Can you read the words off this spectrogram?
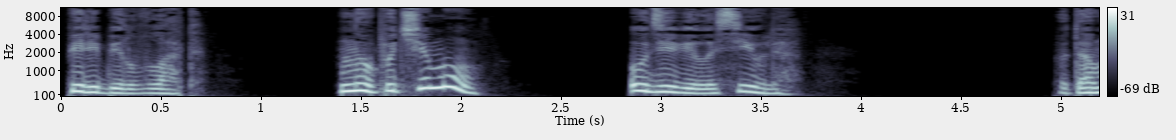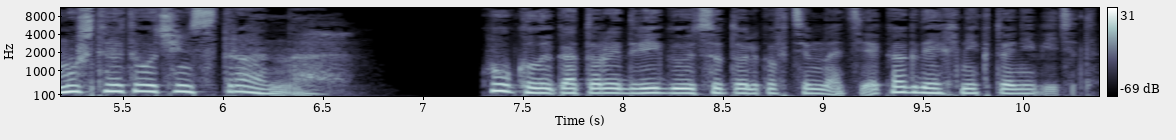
перебил Влад. Но почему? удивилась Юля. Потому что это очень странно. Куклы, которые двигаются только в темноте, когда их никто не видит.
